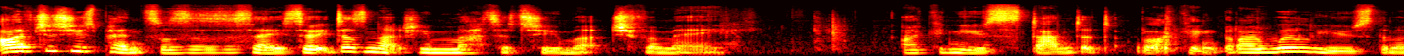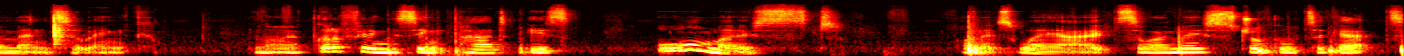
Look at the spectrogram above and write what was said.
I've just used pencils as I say so it doesn't actually matter too much for me. I can use standard black ink but I will use the Memento ink. Now I've got a feeling this ink pad is almost on its way out so I may struggle to get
